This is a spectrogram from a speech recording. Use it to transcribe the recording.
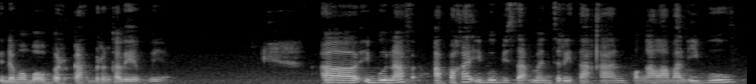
tidak membawa berkah barangkali ya Bu ya. Uh, Ibu Naf, apakah Ibu bisa menceritakan pengalaman Ibu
